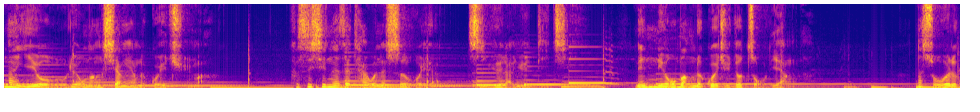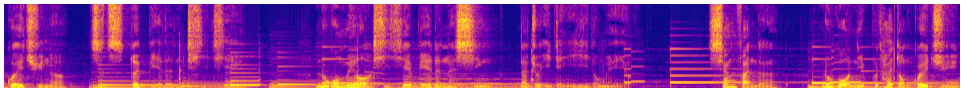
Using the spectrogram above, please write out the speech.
那也有流氓像样的规矩嘛。可是现在在台湾的社会啊，是越来越低级，连流氓的规矩都走样了。那所谓的规矩呢，是指对别人体贴。如果没有体贴别人的心，那就一点意义都没有。相反的，如果你不太懂规矩，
